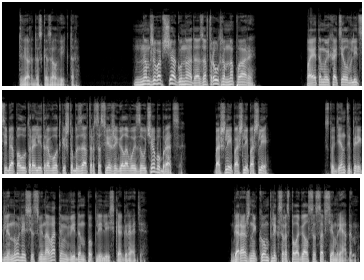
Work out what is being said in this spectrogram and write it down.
— твердо сказал Виктор. «Нам же в общагу надо, а завтра утром на пары». «Поэтому и хотел влить в себя полутора литра водки, чтобы завтра со свежей головой за учебу браться? Пошли, пошли, пошли». Студенты переглянулись и с виноватым видом поплелись к ограде. Гаражный комплекс располагался совсем рядом.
